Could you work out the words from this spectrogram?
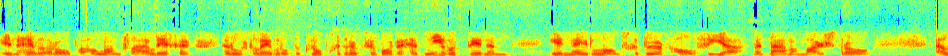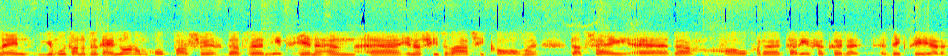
in heel Europa al lang klaar liggen. Er hoeft alleen maar op de knop gedrukt te worden. Het nieuwe pinnen in Nederland gebeurt al via met name Maestro. Alleen, je moet dan natuurlijk enorm oppassen dat we niet in een, uh, in een situatie komen dat zij uh, de hogere tarieven kunnen dicteren.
